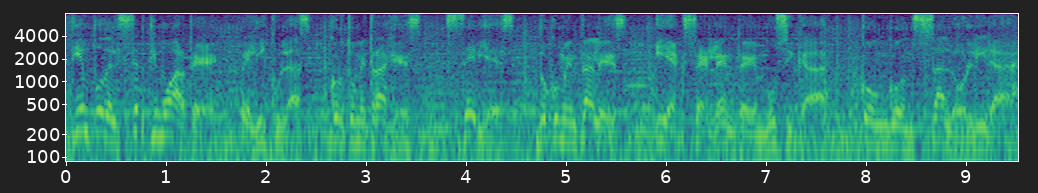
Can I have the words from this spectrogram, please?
tiempo del séptimo arte. Películas, cortometrajes, series, documentales y excelente música. Con Gonzalo Lira.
